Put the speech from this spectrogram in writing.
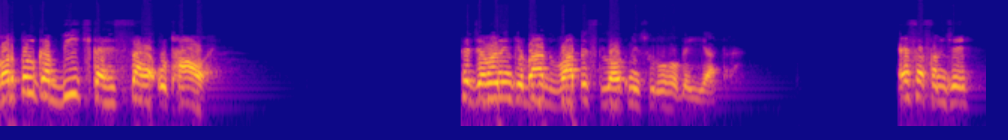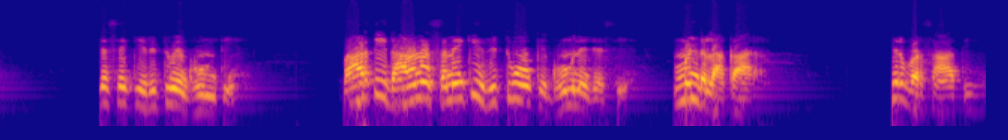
वर्तुल का बीच का हिस्सा है, उठाव है। फिर जवानी के बाद वापस लौटनी शुरू हो गई यात्रा। ऐसा समझे, जैसे कि ऋतुएँ घूमती हैं। भारतीय धारणा समय की ऋतुओं के घूमने जैसी है। मंडलाकार, फिर वर्षा आती है,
